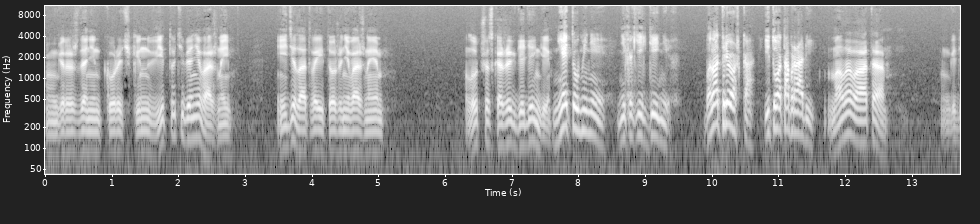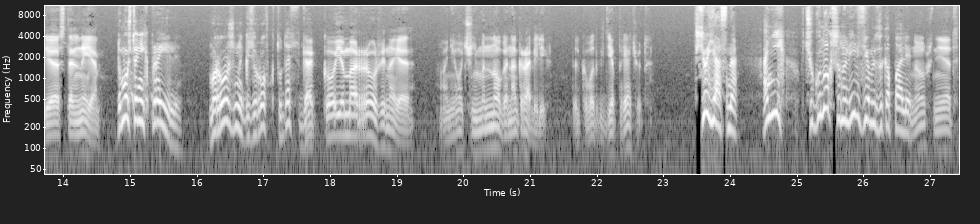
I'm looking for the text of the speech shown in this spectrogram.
гражданин Курочкин, вид у тебя неважный. И дела твои тоже неважные. Лучше скажи, где деньги. Нет у меня никаких денег. Была трешка, и то отобрали. Маловато. Где остальные? Да может, они их проели. Мороженое, газировка, туда-сюда. Какое мороженое? Они очень много награбили. Только вот где прячут? Все ясно. Они их в чугунок сунули и в землю закопали. Ну уж нет.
